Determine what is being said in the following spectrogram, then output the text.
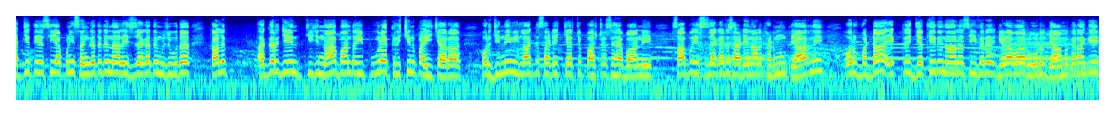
ਅੱਜ ਤੇ ਅਸੀਂ ਆਪਣੀ ਸੰਗਤ ਦੇ ਨਾਲ ਇਸ ਜਗ੍ਹਾ ਤੇ ਮੌਜੂਦ ਹਾਂ। ਕੱਲ ਅਗਰ ਜੇ ਇਹ ਚੀਜ਼ ਨਾ ਬੰਦ ਹੋਈ ਪੂਰਾ ਕ੍ਰਿਸਚੀਅਨ ਭਾਈਚਾਰਾ ਔਰ ਜਿੰਨੇ ਵੀ ਲੱਗ ਸਾਡੇ ਚਰਚ ਪਾਸਟਰ ਸਹਿਬਾਨ ਨੇ ਸਭ ਇਸ ਜਗ੍ਹਾ ਤੇ ਸਾਡੇ ਨਾਲ ਖੜਨ ਨੂੰ ਤਿਆਰ ਨੇ ਔਰ ਵੱਡਾ ਇੱਕ ਜਥੇ ਦੇ ਨਾਲ ਅਸੀਂ ਫਿਰ ਜਿਹੜਾ ਵਾ ਰੋਡ ਜਾਮ ਕਰਾਂਗੇ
